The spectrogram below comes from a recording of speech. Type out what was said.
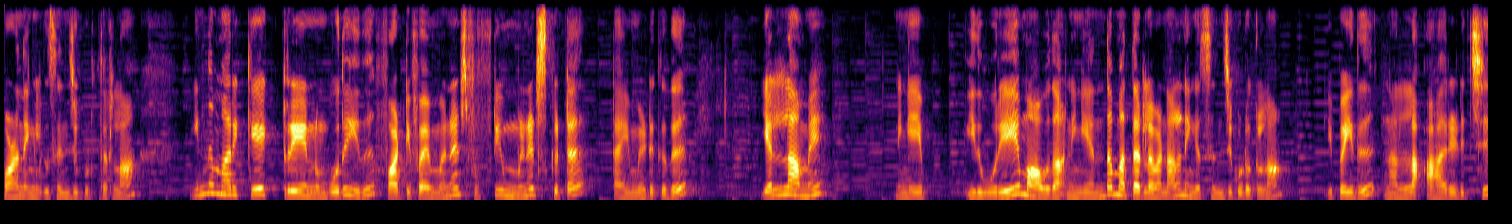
குழந்தைங்களுக்கு செஞ்சு கொடுத்துடலாம். இந்த மாதிரி கேக் ட்ரேன்னும் போது இது forty five minutes fifty minutes கிட்ட டைம் எடுக்குது. எல்லாமே நீங்கள் எப் இது ஒரே மாவு தான். நீங்கள் எந்த மெத்தடில் வேணாலும் நீங்கள் செஞ்சு கொடுக்கலாம். இப்போ இது நல்லா ஆறிடுச்சு.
